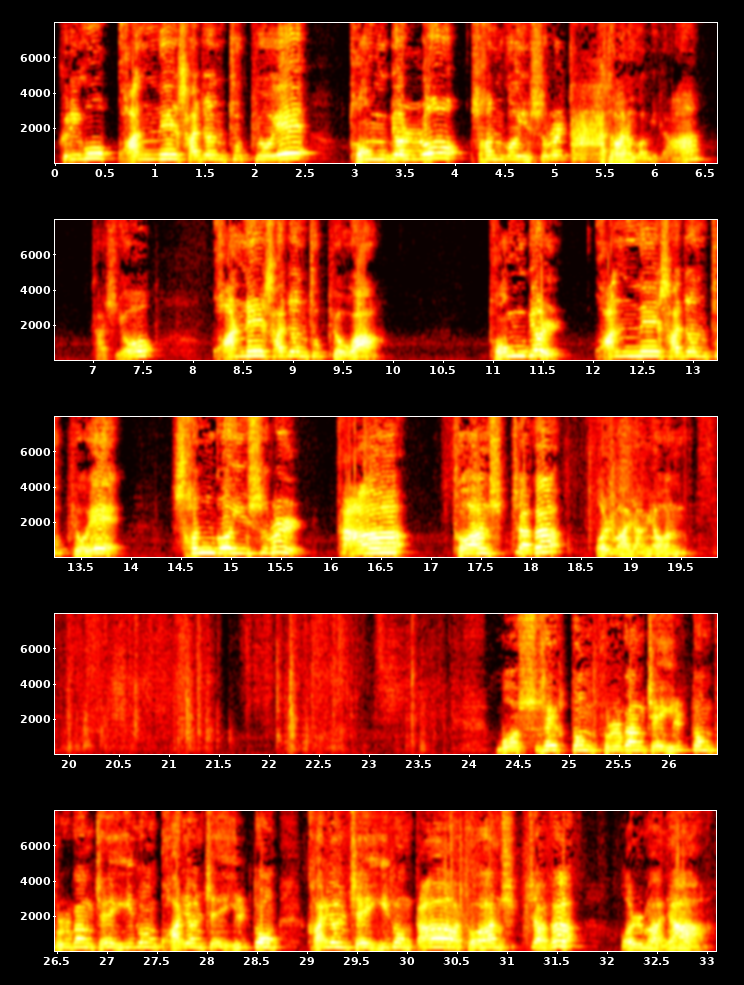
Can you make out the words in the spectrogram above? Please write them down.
그리고 관내 사전 투표에 동별로 선거인 수를 다 더하는 겁니다. 다시요. 관내 사전 투표와 동별 관내 사전 투표에 선거인 수를 다 더한 숫자가 얼마냐면 뭐 수색동, 불강 제1동, 불강 제2동, 과련 제1동, 가련 제2동 다 더한 숫자가 얼마냐?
